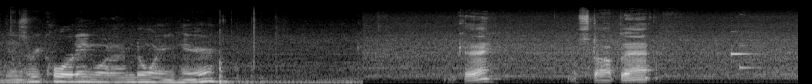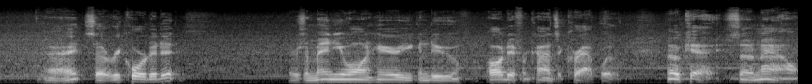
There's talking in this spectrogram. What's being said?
it is recording what I'm doing here. Okay we'll stop that. Alright so it recorded it. There's a menu on here you can do all different kinds of crap with. It okay so now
